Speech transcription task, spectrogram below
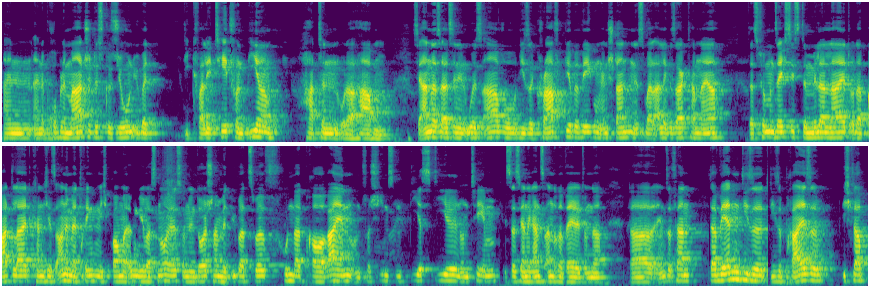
ein, eine problematische Diskussion über die Qualität von Bier hatten oder haben sehr anders als in den USA, wo diese Craft-Bier-Bewegung entstanden ist, weil alle gesagt haben, naja, das 65. Miller Light oder Bud Light kann ich jetzt auch nicht mehr trinken, ich brauche mal irgendwie was Neues. Und in Deutschland mit über 1200 Brauereien und verschiedensten Bierstilen und Themen ist das ja eine ganz andere Welt. Und da, da insofern, da werden diese, diese Preise, ich glaube,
